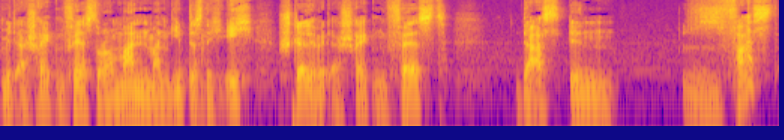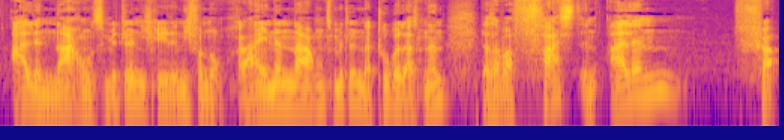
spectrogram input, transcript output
mit Erschrecken fest, oder Mann, man gibt es nicht, ich stelle mit Erschrecken fest, dass in fast allen Nahrungsmitteln, ich rede nicht von reinen Nahrungsmitteln, naturbelassenen, dass aber fast in allen ver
